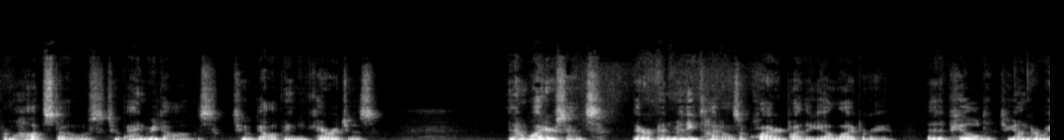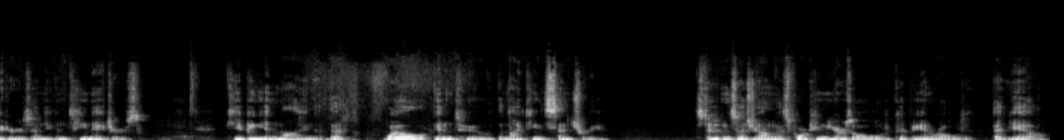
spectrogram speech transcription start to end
from hot stoves to angry dogs to galloping carriages. In a wider sense, there have been many titles acquired by the Yale Library that appealed to younger readers and even teenagers, keeping in mind that well into the 19th century, students as young as 14 years old could be enrolled at Yale.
